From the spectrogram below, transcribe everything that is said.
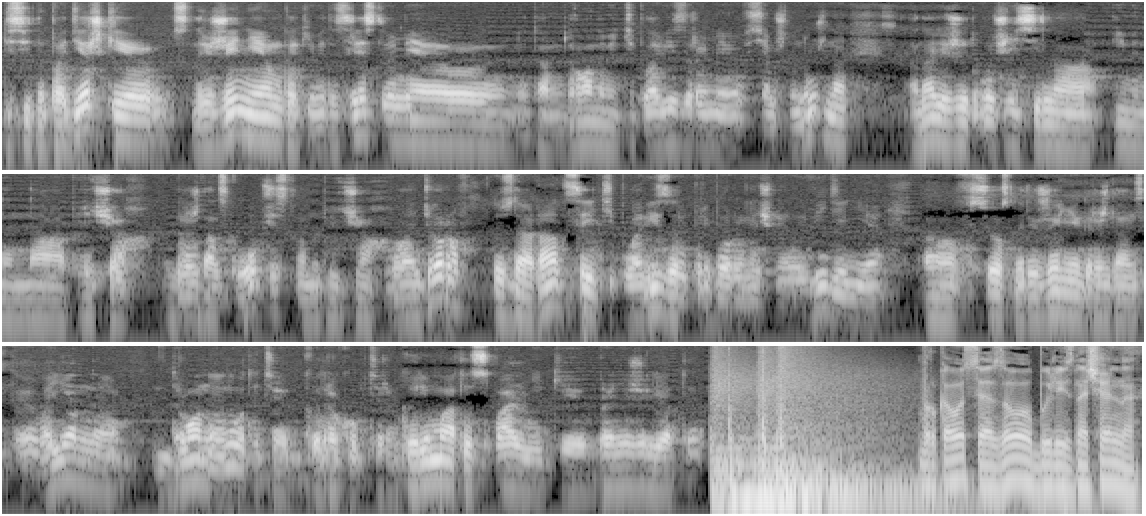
действительно поддержки снаряжением, какими-то средствами, э, там, дронами, тепловизорами, всем, что нужно, она лежит очень сильно именно на плечах гражданского общества, на плечах волонтеров. То есть, да, рации, тепловизоры, приборы ночного видения, э, все снаряжение гражданское, военное, дроны, ну вот эти квадрокоптеры, карематы, спальники, бронежилеты. В руководстве Азова были изначально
